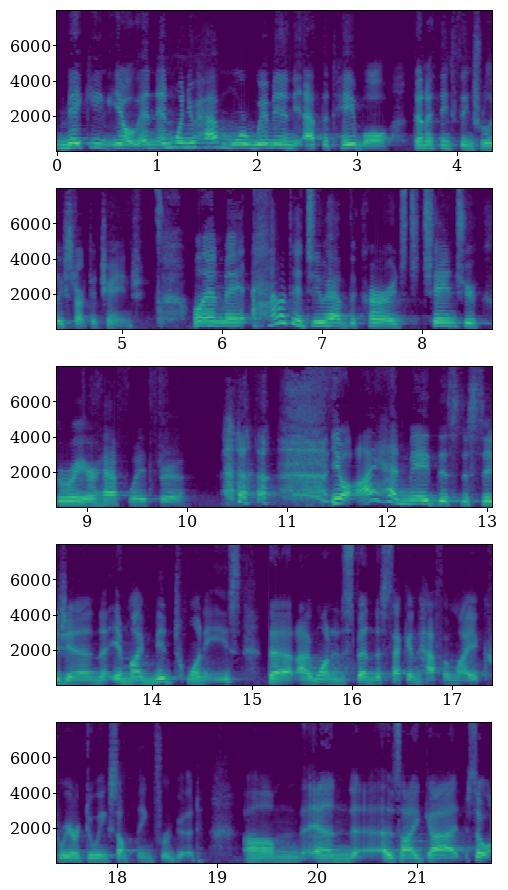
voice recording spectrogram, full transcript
making, you know, and, and when you have more women at the table, then I think things really start to change. Well, Ann Mei, how did you have the courage to change your career halfway through? you know, I had made this decision in my mid 20s that I wanted to spend the second half of my career doing something for good. Um, and as I got, so,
